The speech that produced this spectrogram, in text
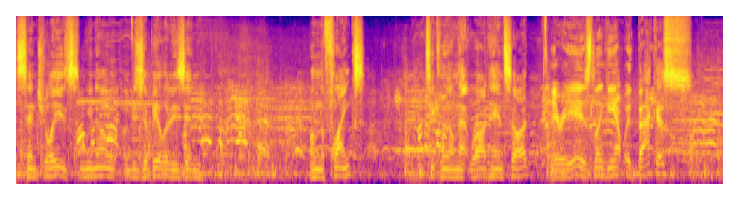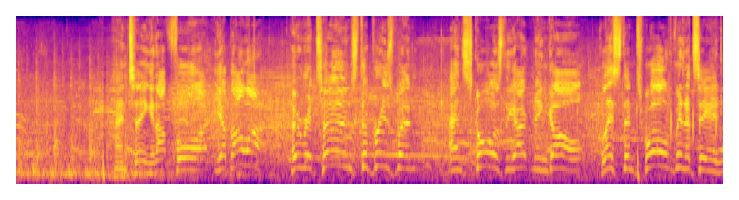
centrally. As we know of his abilities in on the flanks, particularly on that right-hand side. Here he is, linking up with Baccus. And teeing it up for Yeboah, who returns to Brisbane and scores the opening goal less than 12 minutes in.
